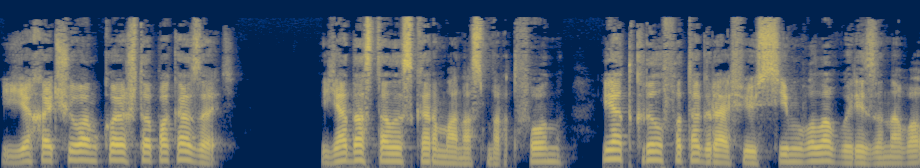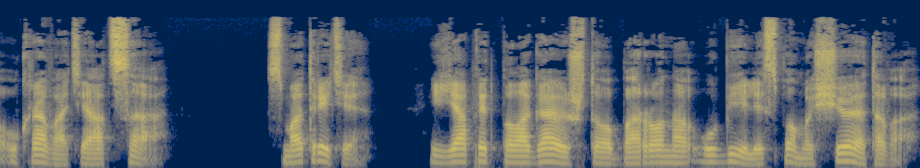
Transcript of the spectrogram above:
я хочу вам кое-что показать». Я достал из кармана смартфон и открыл фотографию символа, вырезанного у кровати отца. «Смотрите, я предполагаю, что барона убили с помощью этого».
